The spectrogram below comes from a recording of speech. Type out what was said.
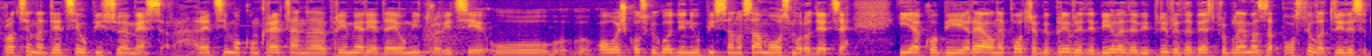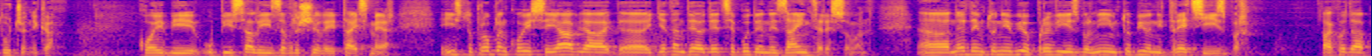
procena dece upisuje mesara. Recimo konkretan e, primjer je da je u Mitrovici u ovoj školskoj godini upisano samo osmoro dece. Iako bi realne potrebe privrede bile da bi privreda bez problema zaposlila 30 učenika koji bi upisali i završili taj smer. Isto problem koji se javlja, e, jedan deo dece bude nezainteresovan. E, ne da im to nije bio prvi izbor, nije im to bio ni treći izbor Tako da,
